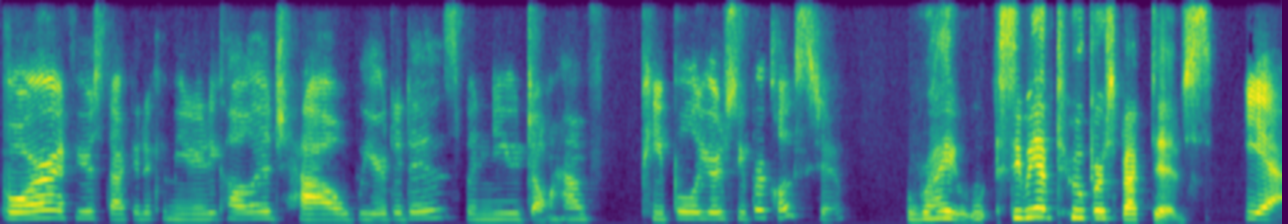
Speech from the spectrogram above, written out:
Or if you're stuck at a community college, how weird it is when you don't have people you're super close to. Right. See, we have two perspectives. Yeah.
